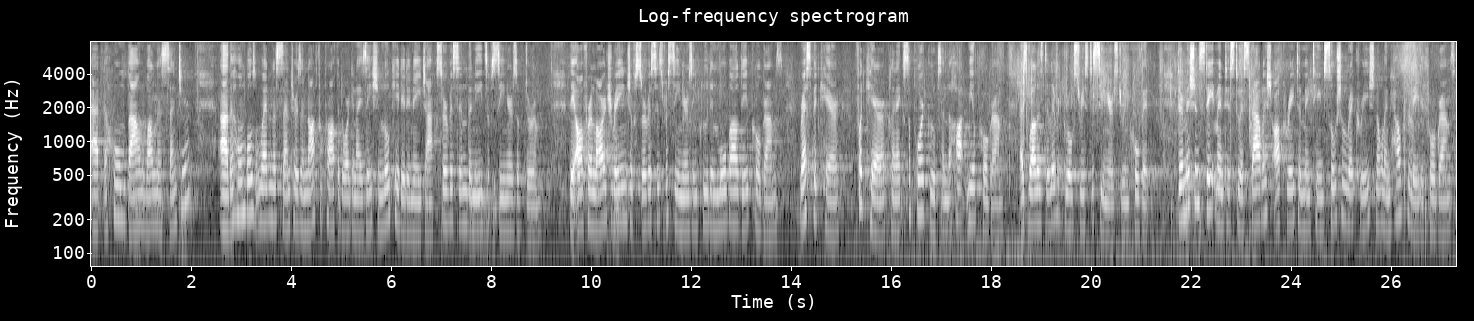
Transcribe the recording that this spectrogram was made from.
at the Homebound Wellness Centre. Uh, the Homebound Wellness Centre is a not-for-profit organization located in Ajax, servicing the needs of seniors of Durham. They offer a large range of services for seniors, including mobile day programs, respite care, foot care clinics, support groups, and the hot meal program, as well as delivered groceries to seniors during COVID. Their mission statement is to establish, operate, and maintain social, recreational, and health-related programs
